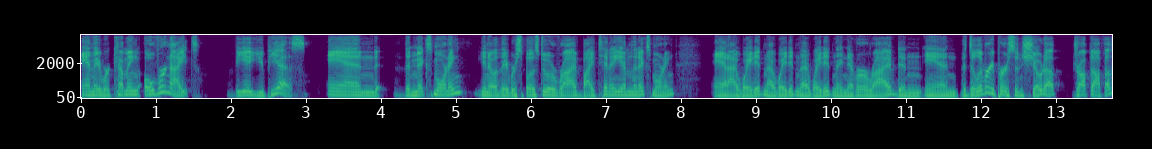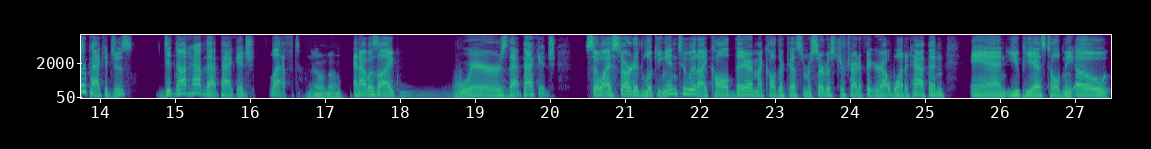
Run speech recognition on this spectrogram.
and they were coming overnight via UPS. And the next morning, you know, they were supposed to arrive by 10 a.m. the next morning. And I waited and I waited and I waited and they never arrived. And and the delivery person showed up, dropped off other packages, did not have that package left. No, no. And I was like, where's that package? So I started looking into it. I called them, I called their customer service to try to figure out what had happened. And UPS told me, oh,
